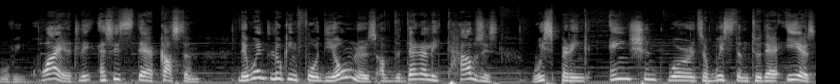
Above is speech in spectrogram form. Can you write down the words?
Moving quietly, as is their custom, they went looking for the owners of the derelict houses, whispering ancient words of wisdom to their ears,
